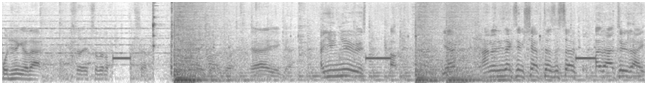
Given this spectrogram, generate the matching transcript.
What do you think of that? It's a, it's a little Chef. There you go. Are you new as up? Yeah? And an executive chef doesn't serve like that, do they?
